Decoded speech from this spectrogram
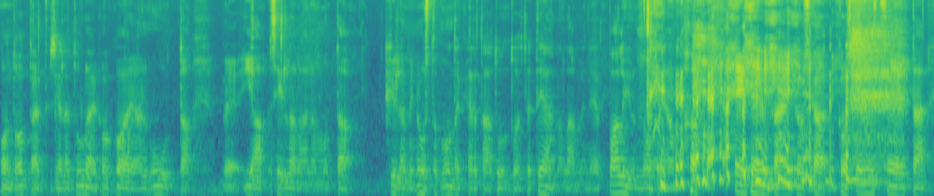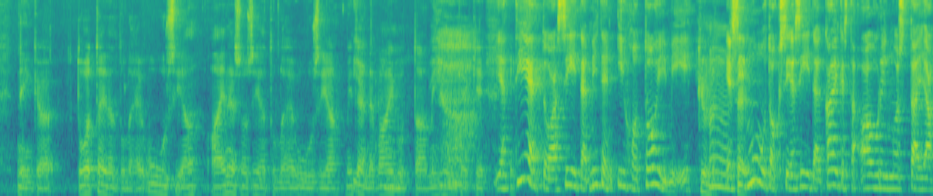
on totta, että siellä tulee koko ajan uutta ö, ja sillä lailla, mutta kyllä minusta monta kertaa tuntuu, että teidän ala menee paljon nopeampaa eteenpäin, koska, koska just se, että niinkö, tuotteita tulee uusia, ainesosia tulee uusia, miten ne vaikuttaa mihinkin. Ja tietoa siitä, miten iho toimii. Kyllä. Mm. Ja se muutoksia siitä kaikesta auringosta ja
